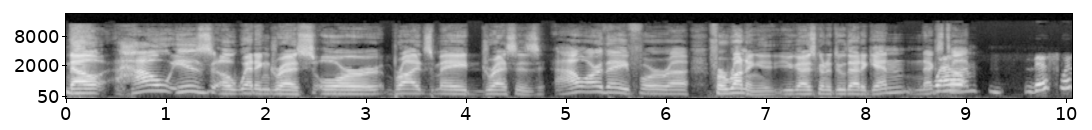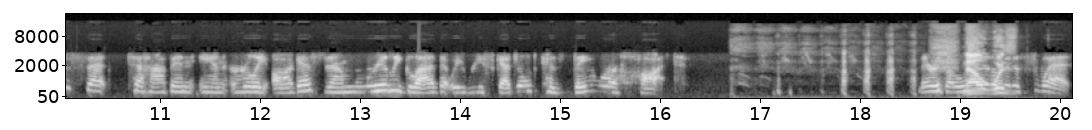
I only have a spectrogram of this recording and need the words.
Now, how is a wedding dress or bridesmaid dresses? How are they for uh, for running? You guys going to do that again next Well, time? This was set to happen in early August, and I'm really glad that we rescheduled because they were hot. there was a Now, little was- bit of sweat.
